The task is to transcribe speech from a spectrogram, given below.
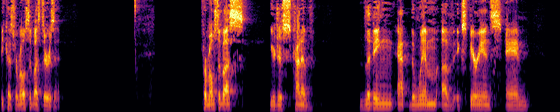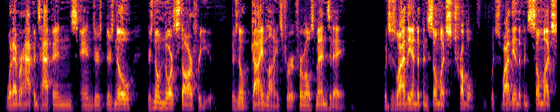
because for most of us, there isn't for most of us, you're just kind of living at the whim of experience and whatever happens happens. And there's there's no there's no north star for you. There's no guidelines for for most men today which is why they end up in so much trouble, which is why they end up in so much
